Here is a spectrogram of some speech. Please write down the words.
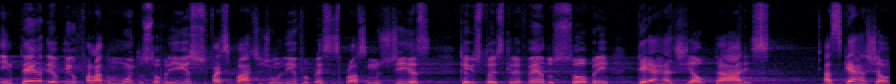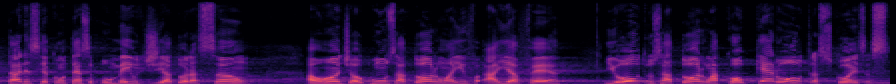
Entenda, eu tenho falado muito sobre isso, faz parte de um livro para esses próximos dias que eu estou escrevendo sobre guerras de altares. As guerras de altares que acontecem por meio de adoração, aonde alguns adoram a Iavé e outros adoram a qualquer outras coisas.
